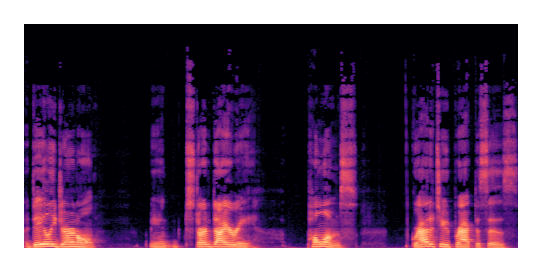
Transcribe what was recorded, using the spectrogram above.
A daily journal, you start a diary, poems, gratitude practices.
